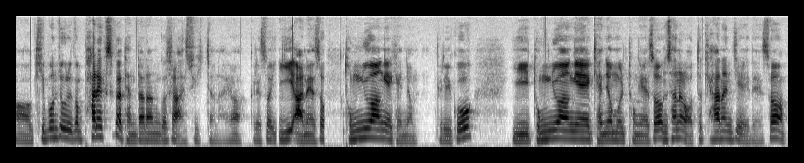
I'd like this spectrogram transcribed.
어, 기본적으로 이건 8x가 된다는 것을 알 수 있잖아요. 그래서 이 안에서 동류항의 개념 그리고 이 동류항의 개념을 통해서 분산을 어떻게 하는지에 대해서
